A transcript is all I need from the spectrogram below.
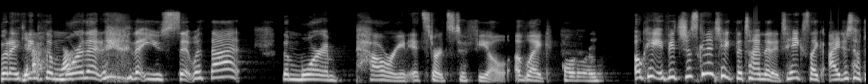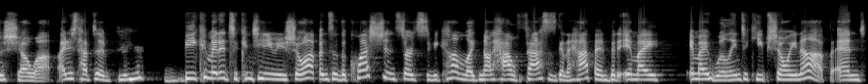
But I think yeah, the yeah. more that that you sit with that, the more empowering it starts to feel. Of like, totally. Okay, if it's just going to take the time that it takes, like I just have to show up. I just have to mm-hmm. be committed to continuing to show up. And so the question starts to become like not how fast is going to happen, but am I am I willing to keep showing up? And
